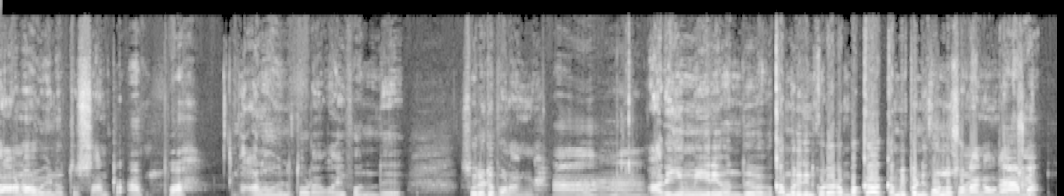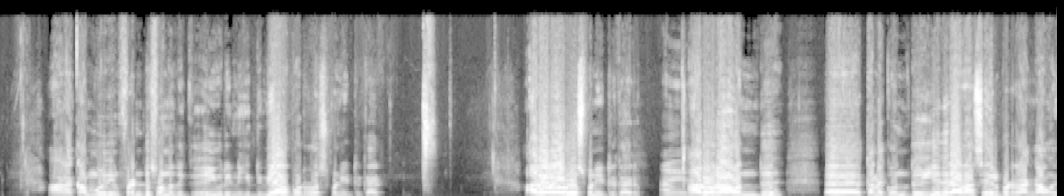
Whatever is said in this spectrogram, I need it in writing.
கானா வேணுத்து சான்றா அப்பா. கானா வேணுத்தோட ஒய்ஃப் வந்து சொல்லிட்டு போனாங்க. அதையும் மீறி வந்து கமருதீன் கூட ரொம்ப க கம்மி பண்ணிக்கோன்னு சொன்னாங்க அவங்க ஆனால் கமருதீன் ஃப்ரெண்டு சொன்னதுக்கு இவர் இன்னைக்கு திவ்யாவை போட்டு ரோஸ்ட் பண்ணிட்டு இருக்காரு. அரோரா ரோஸ்ட் பண்ணிட்டு இருக்காரு. அரோரா வந்து தனக்கு வந்து எதிராக தான் செயல்படுறாங்க. அவங்க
